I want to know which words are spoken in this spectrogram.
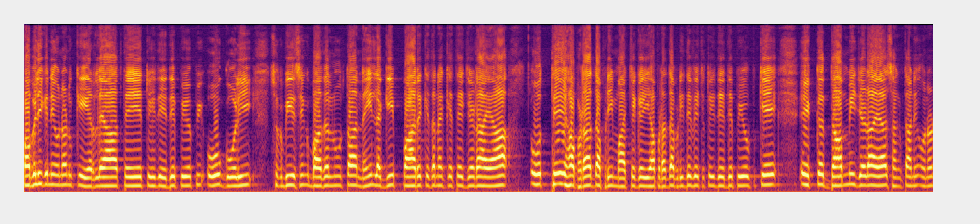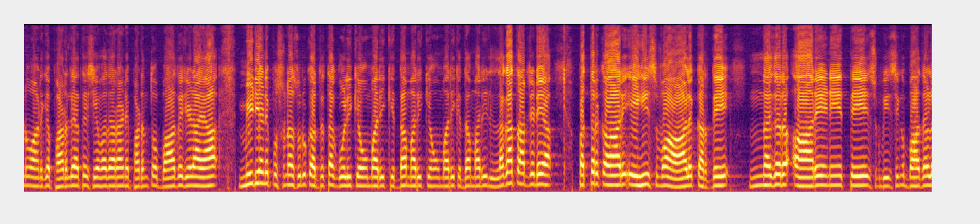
ਪਬਲਿਕ ਨੇ ਉਹਨਾਂ ਨੂੰ ਘੇਰ ਲਿਆ ਤੇ ਤੁਸੀਂ ਦੇਖਦੇ ਪਏ ਹੋ ਵੀ ਉਹ ਗੋਲੀ ਸੁਖਬੀਰ ਸਿੰਘ ਬਾਦਲ ਨੂੰ ਤਾਂ ਨਹੀਂ ਲੱਗੀ, ਪਰ ਕਿਤੇ ਨਾ ਕਿਤੇ ਜਿਹੜਾ ਆ ਉੱਥੇ ਹਫੜਾ ਦਫੜੀ ਮੱਚ ਗਈ। ਹਫੜਾ ਦਫੜੀ ਦੇ ਵਿੱਚ ਤੁਸੀਂ ਦੇਖਦੇ ਪਏ ਹੋ ਕਿ ਇੱਕ ਦਾਮੀ ਜਿਹੜਾ ਆ ਸੰਗਤਾਂ ਨੇ ਉਹਨਾਂ ਨੂੰ ਆਣ ਕੇ ਫੜ ਲਿਆ ਤੇ ਸੇਵਾਦਾਰਾਂ ਨੇ ਫੜਨ ਤੋਂ ਬਾਅਦ ਜਿਹੜਾ ਆ ਮੀਡੀਆ ਨੇ ਪੁੱਛਣਾ ਸ਼ੁਰੂ ਕਰ ਦਿੱਤਾ, ਗੋਲੀ ਕਿਉਂ ਮਾਰੀ, ਕਿੱਦਾਂ ਮਾਰੀ, ਕਿਉਂ ਮਾਰੀ, ਕਿੱਦਾਂ ਮਾਰੀ? ਲਗਾਤਾਰ ਜਿਹੜੇ ਆ, ਪੱਤਰਕਾਰ ਇਹੀ ਸਵਾਲ ਕਰਦੇ ਨਜ਼ਰ ਆ ਰਹੇ ਨੇ ਤੇ ਸੁਖਬੀਰ ਸਿੰਘ ਬਾਦਲ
